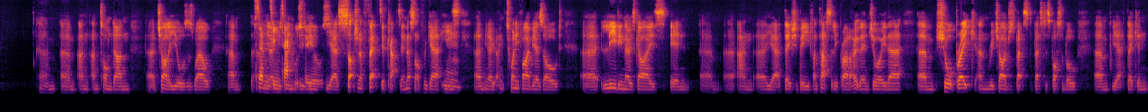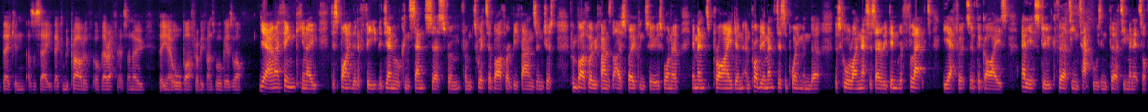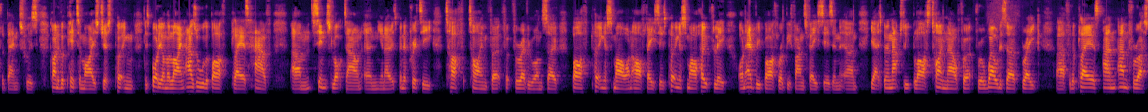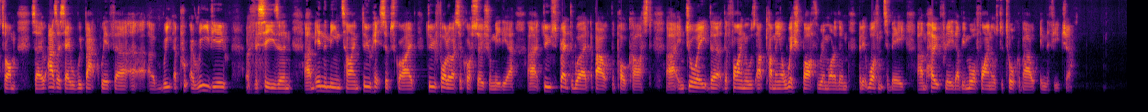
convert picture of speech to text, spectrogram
um, um, and, and Tom Dunn, uh, Charlie Ewels as well. Um, uh, 17 he's been- tackles he's for been- Ewels. Yeah, such an effective captain. Let's not forget he's um, you know I think 25 years old, uh, leading those guys in. Um, uh, and uh, yeah, they should be fantastically proud. I hope they enjoy their um, short break and recharge as best best as possible. Um, yeah, they can they can, as I say, they can be proud of, of their efforts. I know that you know all Bath rugby fans will be as well. Yeah, and I think you know, despite the defeat, the general consensus from from Twitter Bath Rugby fans and just from Bath Rugby fans that I've spoken to is one of immense pride and, and probably immense disappointment that the scoreline necessarily didn't reflect the efforts of the guys. Elliot Stooke, 13 tackles in 30 minutes off the bench, was kind of epitomised just putting his body on the line, as all the Bath players have um, since lockdown. And you know, it's been a pretty tough time for, for, for everyone. So Bath putting a smile on our faces, putting a smile hopefully on every Bath rugby fans' faces. And um, yeah, it's been an absolute blast. Time now for, for a well deserved break uh, for the players and, and for us, Tom. So as I say, we'll be back with uh, a, a, re, a, a review of the season. Um, in the meantime, do hit subscribe, do follow us across social media, uh, do spread the word about the podcast. Uh, enjoy the the finals upcoming. I wish Bath were in one of them, but it wasn't to be. Um, hopefully, there'll be more finals to talk about in the future.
